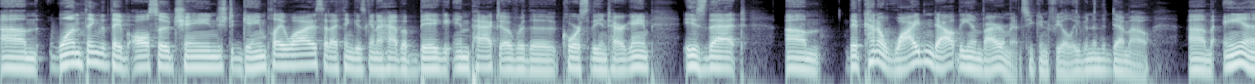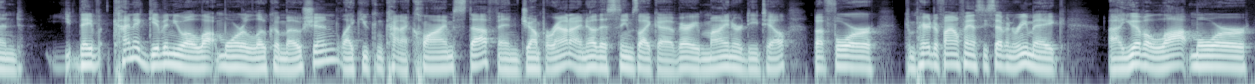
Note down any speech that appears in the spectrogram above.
Um, one thing that they've also changed gameplay wise that I think is going to have a big impact over the course of the entire game is that um, they've kind of widened out the environments you can feel even in the demo. Um, and they've kind of given you a lot more locomotion. Like you can kind of climb stuff and jump around. I know this seems like a very minor detail, but for compared to Final Fantasy VII Remake, uh, you have a lot more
